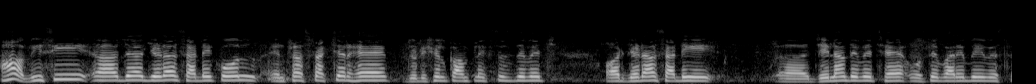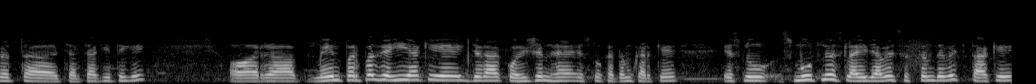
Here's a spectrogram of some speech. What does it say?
ਹਾਂ ਵੀਸੀ ਦਾ ਜਿਹੜਾ ਸਾਡੇ ਕੋਲ ਇਨਫਰਾਸਟ੍ਰਕਚਰ ਹੈ ਜੁਡੀਸ਼ੀਅਲ ਕੰਪਲੈਕਸਸ ਦੇ ਵਿੱਚ ਔਰ ਜਿਹੜਾ ਸਾਡੀ ਅ, ਜੇਲ੍ਹਾਂ ਦੇ ਵਿੱਚ ਹੈ ਉਸ ਦੇ ਬਾਰੇ ਵੀ ਵਿਸਤ੍ਰਿਤ ਚਰਚਾ ਕੀਤੀ ਗਈ। ਔਰ ਮੇਨ ਪਰਪਸ ਇਹੀ ਹੈ ਕਿ ਇਹ ਜਿਹੜਾ ਕੋਹੀਸ਼ਨ ਹੈ ਇਸ ਨੂੰ ਖਤਮ ਕਰਕੇ ਇਸ ਨੂੰ ਸਮੂਥਨੈਸ ਲਾਈ ਜਾਵੇ ਸਿਸਟਮ ਦੇ ਵਿੱਚ ਤਾਂ ਕਿ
